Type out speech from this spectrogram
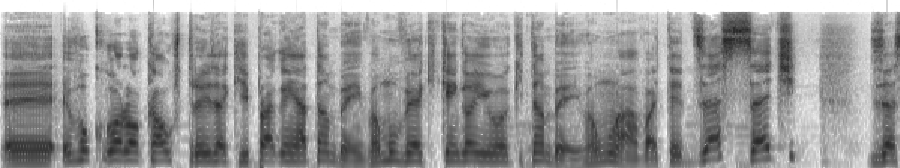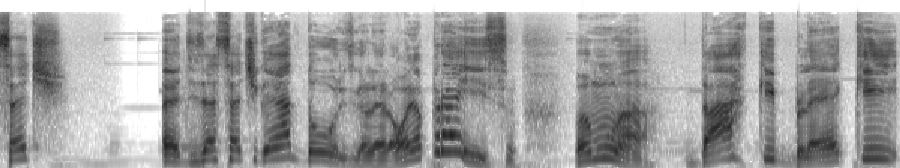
É, eu vou colocar os três aqui pra ganhar também. Vamos ver aqui quem ganhou aqui também. Vamos lá, vai ter 17... 17? É, 17 ganhadores, galera. Olha pra isso. Vamos lá. Dark Black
